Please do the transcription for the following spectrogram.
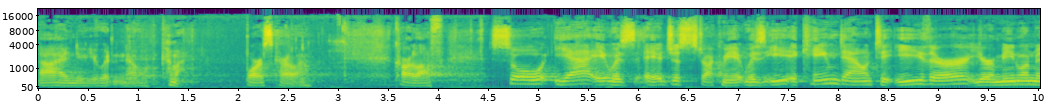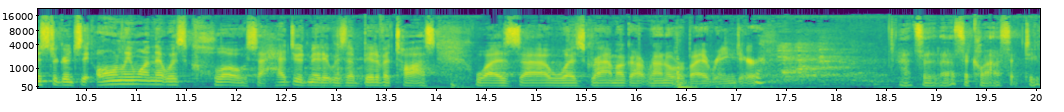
i knew you wouldn't know come on boris karloff karloff so yeah it was it just struck me it was it came down to either you're a mean one mr grinch the only one that was close i had to admit it was a bit of a toss was uh, was grandma got run over by a reindeer that's a, that's a classic, too.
